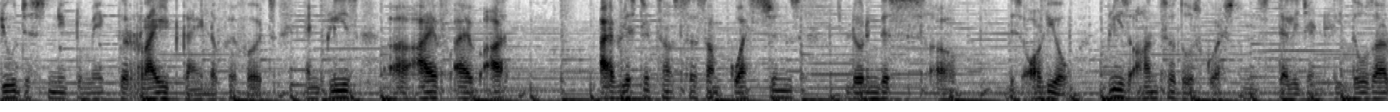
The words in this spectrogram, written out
You just need to make the right kind of efforts. And please uh, i've i've i've listed some some questions during this uh, this audio. Please answer those questions diligently. Those are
